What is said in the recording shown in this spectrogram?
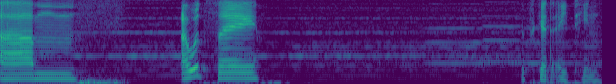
Um I would say let's get 18.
